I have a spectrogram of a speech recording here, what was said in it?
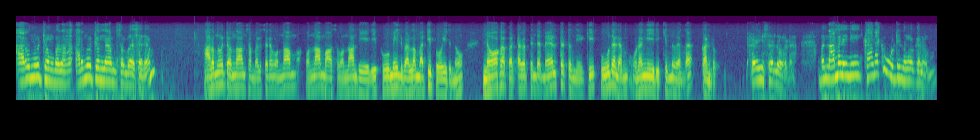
അറുന്നൂറ്റൊമ്പതാം അറുന്നൂറ്റൊന്നാം സംവത്സരം. അറുന്നൂറ്റൊന്നാം സംവത്സരം ഒന്നാം ഒന്നാം മാസം ഒന്നാം തീയതി ഭൂമിയിൽ വെള്ളം വറ്റിപ്പോയിരുന്നു. നോഹ പെട്ടകത്തിന്റെ മേൽത്തട്ട് നീക്കി പൂതലം ഉണങ്ങിയിരിക്കുന്നുവെന്ന് കണ്ടു. അപ്പൊ നമ്മൾ ഇനി കണക്ക് കൂട്ടി നോക്കണം.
